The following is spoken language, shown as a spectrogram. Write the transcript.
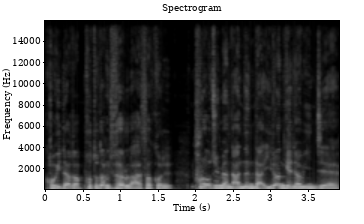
거기다가 포도당 주사를 놔서 그걸 풀어주면 낫는다. 이런 개념이 이제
